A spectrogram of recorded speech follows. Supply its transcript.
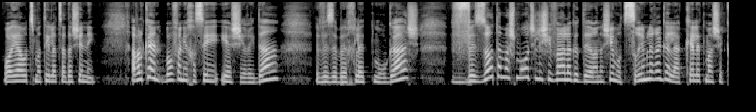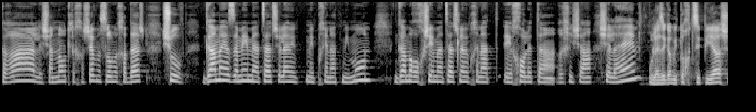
הוא היה עוצמתי לצד השני. אבל כן, באופן יחסי יש ירידה, וזה בהחלט מורגש. וזאת המשמעות של ישיבה על הגדר. אנשים עוצרים לרגע לעכל את מה שקרה, לשנות, לחשב מסלול מחדש. שוב, גם היזמים מהצד שלהם מבחינת מימון, גם הרוכשים מהצד שלהם מבחינת יכולת הרכישה שלהם. אולי זה גם מתוך ציפייה ש...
